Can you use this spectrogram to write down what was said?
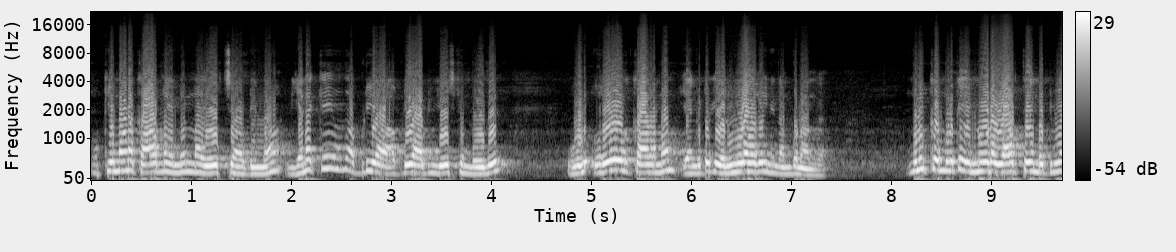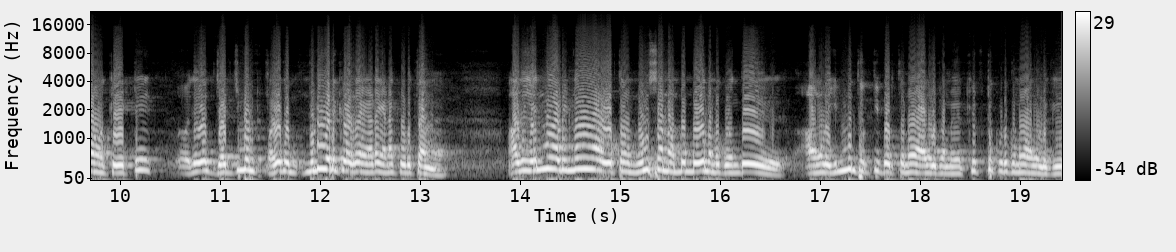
முக்கியமான காரணம் என்னன்னு நான் யோசிச்சேன் அப்படின்னா எனக்கே வந்து அப்படியா அப்படியா அப்படின்னு யோசிக்கும்போது ஒரு- ஒரே ஒரு காரணம் என்கிட்ட எல்லாரையும் நீ நம்பினாங்க. முழுக்க முழுக்க என்னோட வார்த்தையை மட்டுமே அவங்க கேட்டு அதாவது ஜட்ஜ்மெண்ட் அதாவது முடிவெடுக்கிற இடம் எனக்கு கொடுத்தாங்க. அது என்ன அப்படின்னா ஒருத்தன் முழுசாக நம்பும்போது நமக்கு வந்து அவங்கள இன்னும் திருப்திப்படுத்தணும் அவங்களுக்கு நம்ம கிஃப்ட் கொடுக்கணும் அவங்களுக்கு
